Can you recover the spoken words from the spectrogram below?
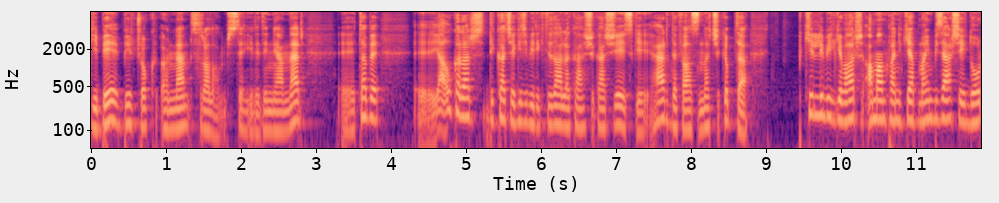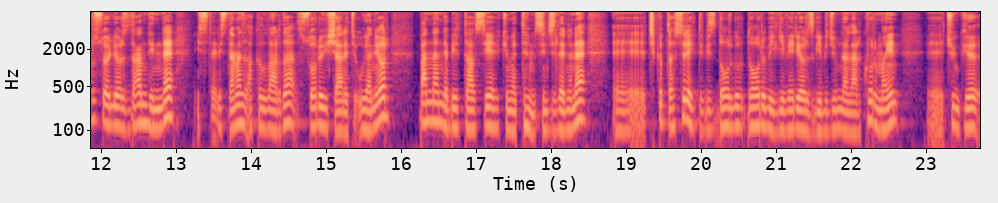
gibi birçok önlem sıralanmış sevgili dinleyenler. E, Tabi e, ya o kadar dikkat çekici bir iktidarla karşı karşıyayız ki her defasında çıkıp da kirli bilgi var aman panik yapmayın biz her şeyi doğru söylüyoruz dendiğinde ister istemez akıllarda soru işareti uyanıyor. Benden de bir tavsiye hükümet temsilcilerine e, çıkıp da sürekli biz doğru, doğru bilgi veriyoruz gibi cümleler kurmayın. E, çünkü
